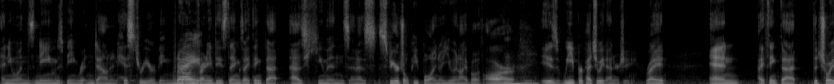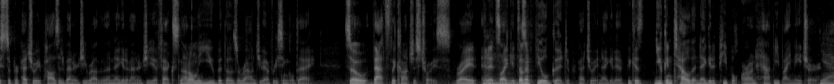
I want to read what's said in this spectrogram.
anyone's names being written down in history or being known Right. for any of these things. I think that as humans and as spiritual people, I know you and I both are, Mm-hmm. is we perpetuate energy, right? And I think that the choice to perpetuate positive energy rather than negative energy affects not only you but those around you every single day. So that's the conscious choice, right? And it's Mm-hmm. like it doesn't feel good to perpetuate negative because you can tell that negative people are unhappy by nature. Yeah.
